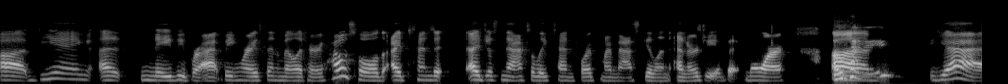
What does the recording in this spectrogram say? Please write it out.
uh, being a Navy brat, being raised in a military household, I tend to, I just naturally tend towards my masculine energy a bit more. Um, Okay. yeah.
